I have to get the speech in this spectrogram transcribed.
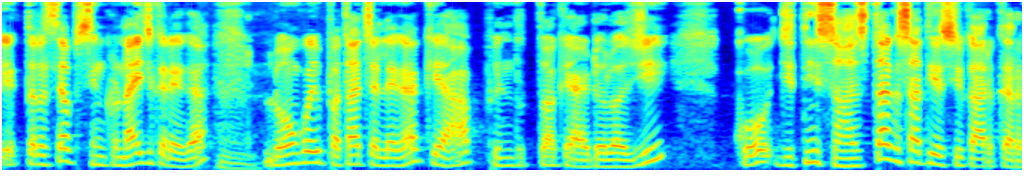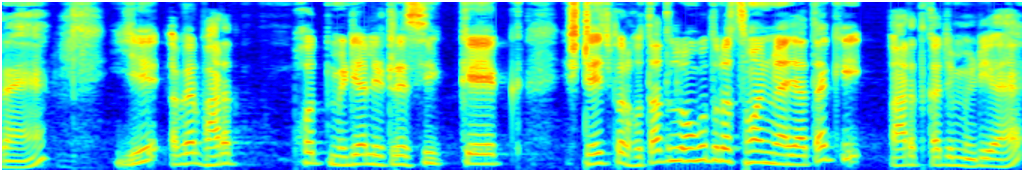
एक तरह से अब सिंक्रोनाइज करेगा हम्म। लोगों को ये पता चलेगा कि आप हिंदुत्व के आइडियोलॉजी को जितनी सहजता के साथ ये स्वीकार कर रहे हैं ये अगर भारत बहुत मीडिया लिटरेसी के एक स्टेज पर होता तो लोगों को तुरंत समझ में आ जाता कि भारत का जो मीडिया है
